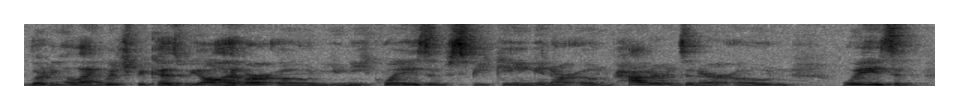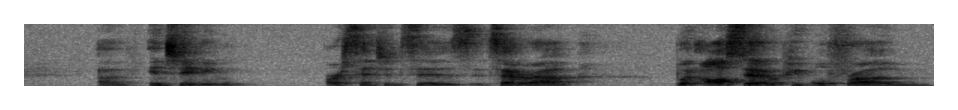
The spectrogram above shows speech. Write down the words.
learning a language because we all have our own unique ways of speaking and our own patterns and our own ways of, of intonating our sentences, etc. But also people from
